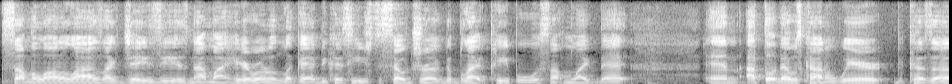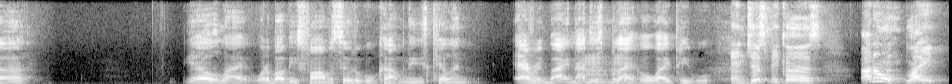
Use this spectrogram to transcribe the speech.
something along the lines like Jay Z is not my hero to look at because he used to sell drug to black people or something like that. And I thought that was kind of weird because, uh, yo, like, what about these pharmaceutical companies killing everybody, not just mm-hmm. black or white people? And just because I don't like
